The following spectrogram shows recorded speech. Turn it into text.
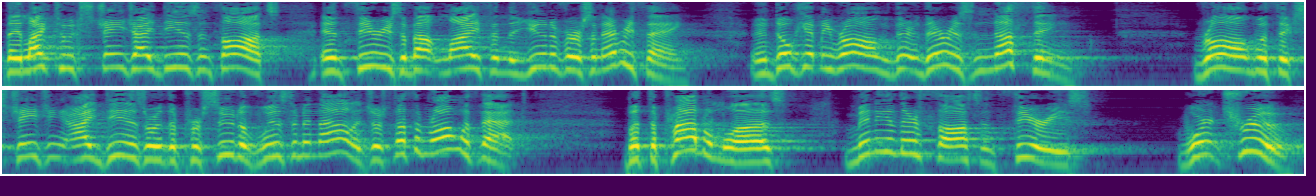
They like to exchange ideas and thoughts and theories about life and the universe and everything. And don't get me wrong, there, there is nothing wrong with exchanging ideas or the pursuit of wisdom and knowledge. There's nothing wrong with that. But the problem was, many of their thoughts and theories weren't true.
